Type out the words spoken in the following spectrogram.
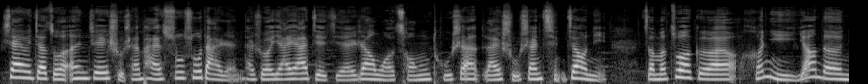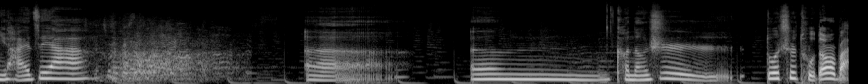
下一位叫做 N J 蜀山派苏苏大人，他说：“丫丫姐姐让我从涂山来蜀山请教你，怎么做个和你一样的女孩子呀？” 呃，嗯，可能是多吃土豆吧。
